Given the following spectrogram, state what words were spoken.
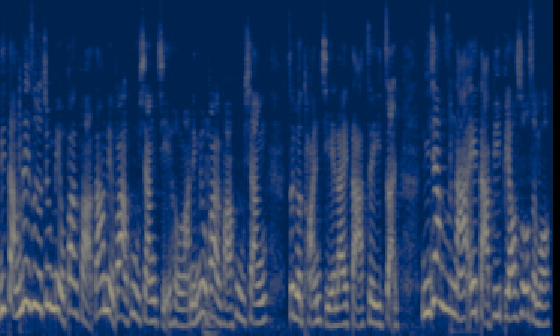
你党内这个就没有办法，大家没有办法互相结合嘛，你没有办法互相这个团结来打这一战。你这样子拿 A 打 B，不要说什么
